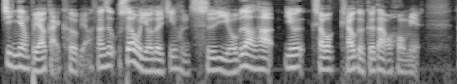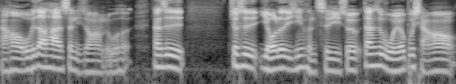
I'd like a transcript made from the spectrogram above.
尽量不要改课表。但是虽然我游的已经很吃力，我不知道他因为小宝小哥哥在我后面，然后我不知道他的身体状况如何，但是就是游的已经很吃力，所以但是我又不想要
